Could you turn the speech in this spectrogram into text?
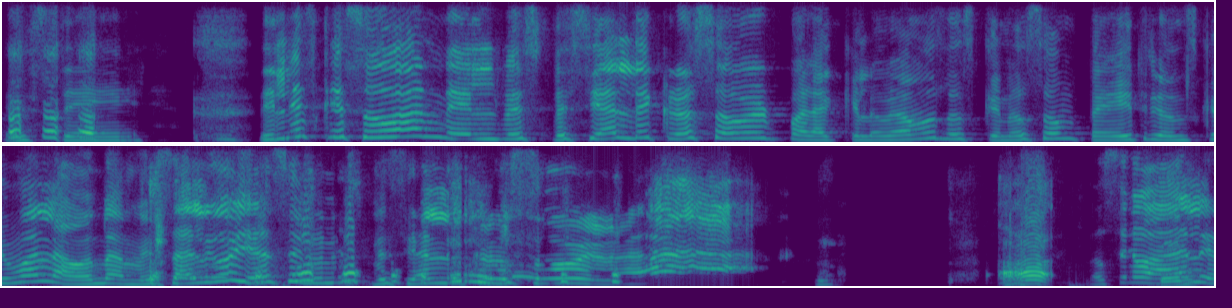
este, diles que suban el especial de crossover para que lo veamos los que no son Patreons. Qué mala onda, me salgo y hacen un especial de crossover. ¡Ah! Ah, No se vale,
